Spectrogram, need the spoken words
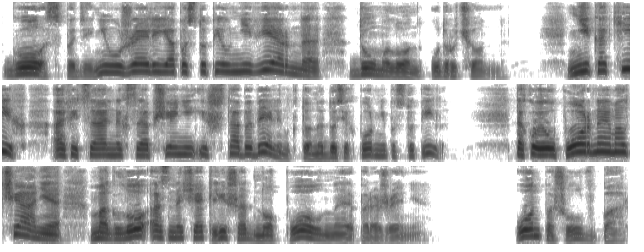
«Господи, неужели я поступил неверно?» — думал он удрученно. Никаких официальных сообщений из штаба Веллингтона до сих пор не поступило. Такое упорное молчание могло означать лишь одно — полное поражение. Он пошел в бар.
